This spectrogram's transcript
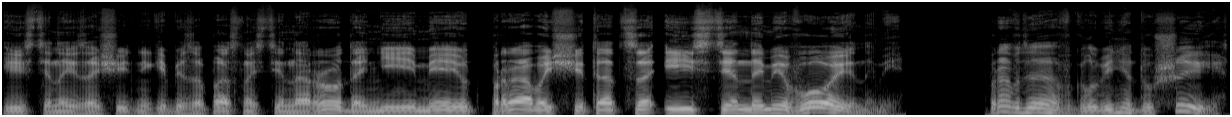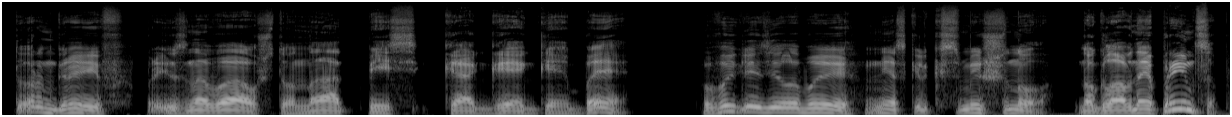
истинные защитники безопасности народа не имеют права считаться истинными воинами, Правда, в глубине души Торнгрейв признавал, что надпись «КГГБ» выглядела бы несколько смешно, но главное — принцип.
